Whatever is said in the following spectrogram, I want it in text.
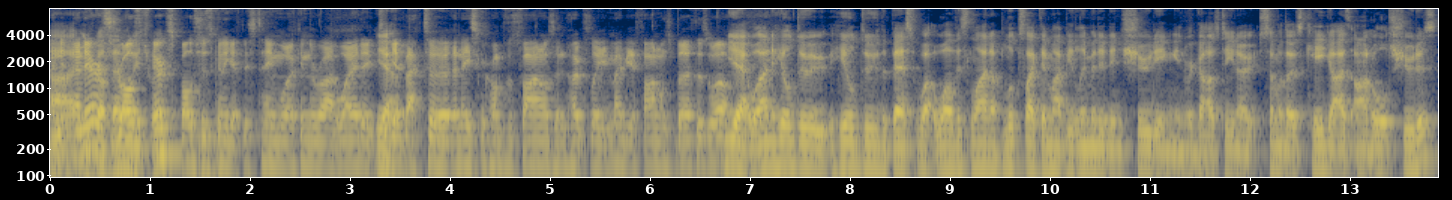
And, Uh, and Eric got them on Spoelstra, each Eric wing. Is going to get this team working the right way to, to Yeah. get back to an Eastern Conference Finals and hopefully maybe a Finals berth as well. Yeah, well, and he'll do he'll do the best. While while this lineup looks like they might be limited in shooting in regards to you know some of those key guys aren't all shooters.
